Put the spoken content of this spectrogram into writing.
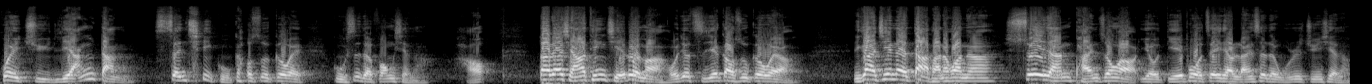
会举两档生气股，告诉各位股市的风险啊。好，大家想要听结论嘛，我就直接告诉各位啊，你看今天的大盘的话呢，虽然盘中啊有跌破这一条蓝色的五日均线啊，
